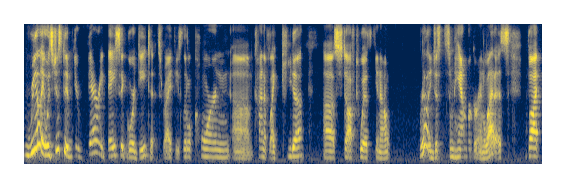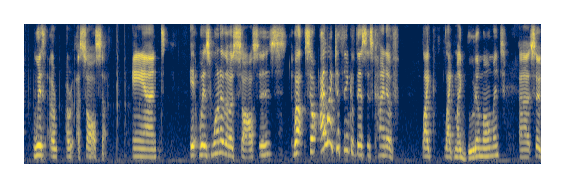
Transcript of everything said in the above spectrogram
really it was just a, your very basic gorditas, right? These little corn, um, kind of like pita, uh, stuffed with, you know, really just some hamburger and lettuce, but with a, a, a, salsa. And it was one of those salsas. Well, so I like to think of this as kind of like like my Buddha moment. Uh, so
